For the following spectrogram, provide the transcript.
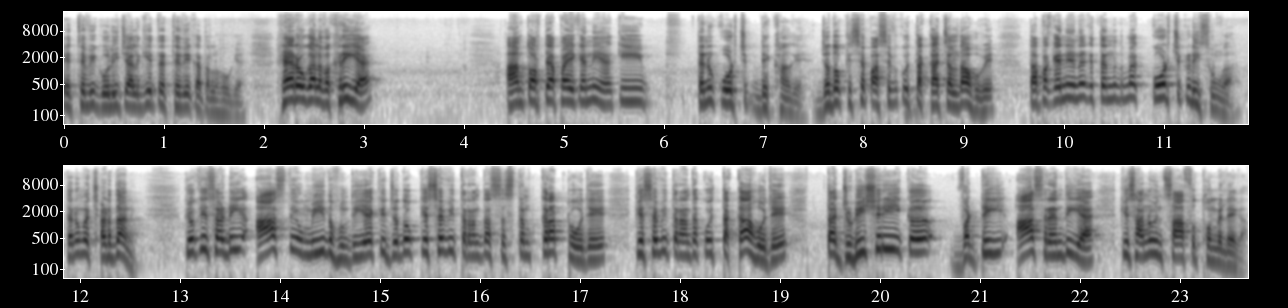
ਇੱਥੇ ਵੀ ਗੋਲੀ ਚੱਲ ਗਈ ਤੇ ਇੱਥੇ ਵੀ ਕਤਲ ਹੋ ਗਿਆ। ਖੈਰ, ਉਹ ਗੱਲ ਵੱਖਰੀ ਹੈ। ਆਮ ਤੌਰ ਤੇ ਆਪਾਂ ਇਹ ਕਹਿੰਦੇ ਆ ਕਿ ਤੈਨੂੰ ਕੋਰਟ 'ਚ ਦੇਖਾਂਗੇ। ਜਦੋਂ ਕਿਸੇ ਪਾਸੇ ਵੀ ਕੋਈ ਧੱਕਾ ਚੱਲਦਾ ਹੋਵੇ, ਤਾਂ ਆਪਾਂ ਕਹਿੰਦੇ ਆ ਨਾ ਕਿ ਤੈਨੂੰ ਮੈਂ ਕੋਰਟ 'ਚ ਕੜੀਸੂੰਗਾ ਤੈਨੂੰ ਮੈਂ ਛੱਡਦਾ ਨਹੀਂ। ਕਿਉਂਕਿ ਸਾਡੀ ਆਸ ਤੇ ਉਮੀਦ ਹੁੰਦੀ ਹੈ ਕਿ ਜਦੋਂ ਕਿਸੇ ਵੀ ਤਰ੍ਹਾਂ ਦਾ ਸਿਸਟਮ ਕਰਪਟ ਹੋ ਜੇ ਕਿਸੇ ਵੀ ਤਰ੍ਹਾਂ ਦਾ ਕੋਈ ਧੱਕਾ ਹੋ ਜੇ ਤਾਂ ਜੁਡੀਸ਼ਰੀ ਇੱਕ ਵੱਡੀ ਆਸ ਰਹਿੰਦੀ ਹੈ ਕਿ ਸਾਨੂੰ ਇਨਸਾਫ ਉੱਥੋਂ ਮਿਲੇਗਾ।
